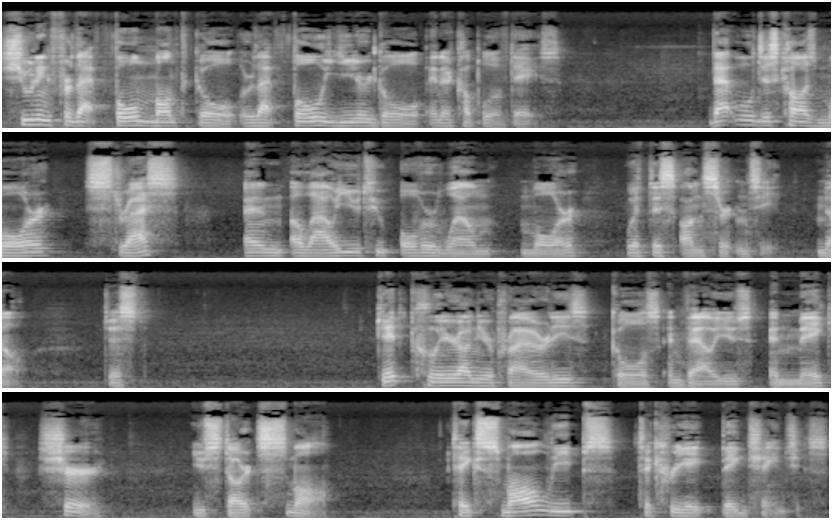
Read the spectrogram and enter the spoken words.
shooting for that full month goal or that full year goal in a couple of days that will just cause more stress and allow you to overwhelm more with this uncertainty. No, just get clear on your priorities, goals, and values, and make sure you start small. Take small leaps to create big changes.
